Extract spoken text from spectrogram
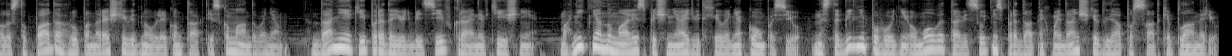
листопада група нарешті відновлює контакт із командуванням. Дані, які передають бійці, вкрай невтішні. Магнітні аномалії спричиняють відхилення компасів, нестабільні погодні умови та відсутність придатних майданчиків для посадки планерів.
